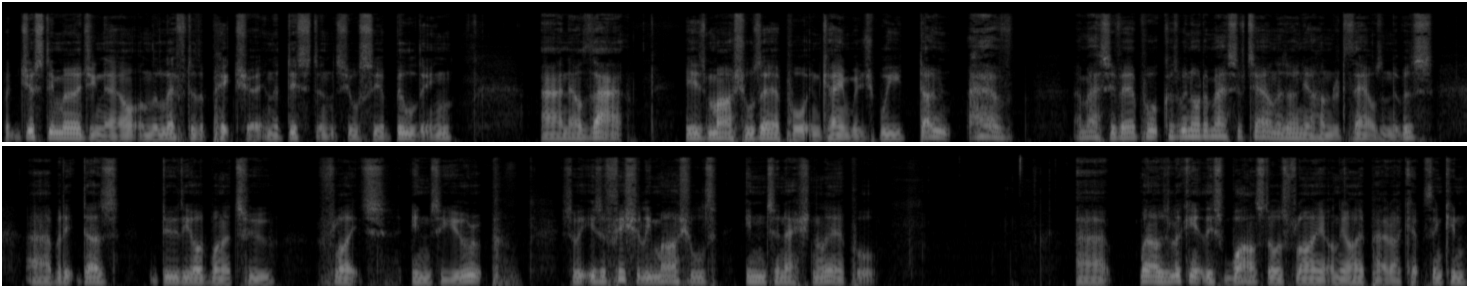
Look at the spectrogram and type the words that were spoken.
But just emerging now on the left of the picture in the distance, you'll see a building. And now that is Marshall's Airport in Cambridge. We don't have a massive airport because we're not a massive town. There's only a hundred thousand of us, uh, but it does do the odd one or two flights into Europe. So it is officially Marshall's International Airport. Uh, when I was looking at this whilst I was flying it on the iPad, I kept thinking,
